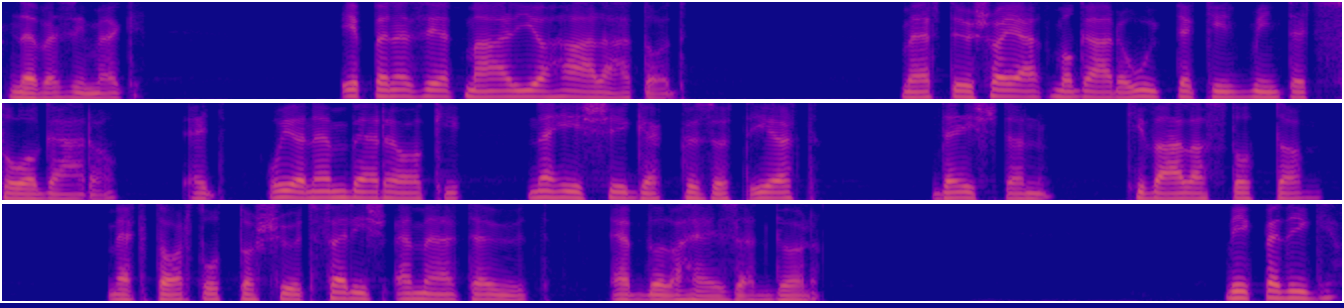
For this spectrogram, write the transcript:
nevezi meg. Éppen ezért Mária hálát ad, mert ő saját magára úgy tekint, mint egy szolgára, egy olyan emberre, aki nehézségek között élt, de Isten kiválasztotta, megtartotta, sőt fel is emelte őt ebből a helyzetből. Mégpedig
